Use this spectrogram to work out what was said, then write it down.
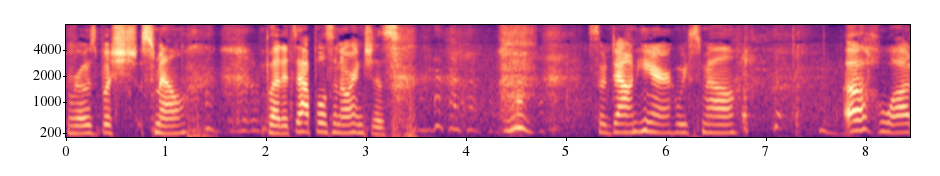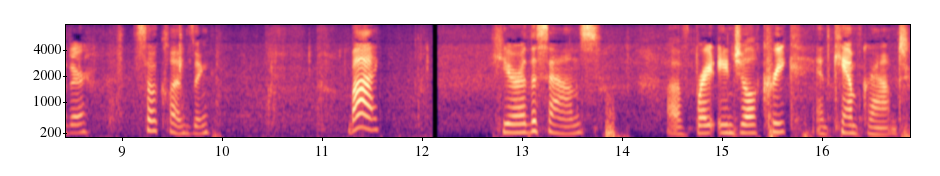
Rosebush smell, but it's apples and oranges. so down here we smell oh water, so cleansing. Bye. Here are the sounds of Bright Angel Creek and campground.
